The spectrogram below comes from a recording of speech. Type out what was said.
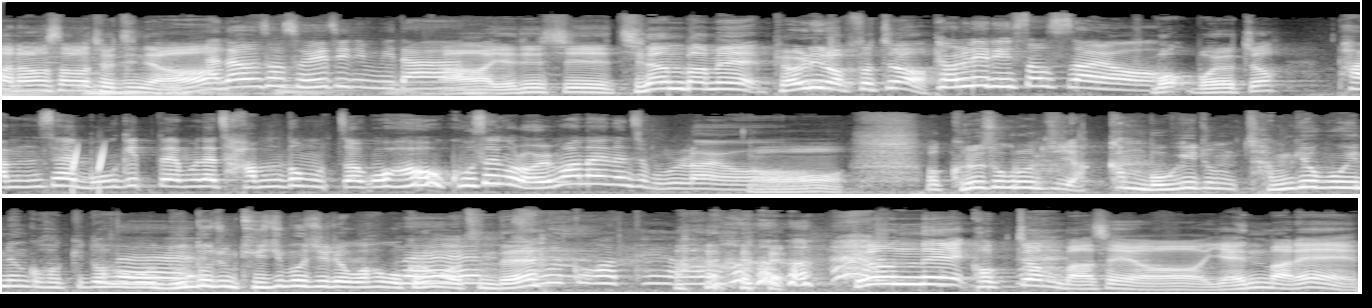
아나운서 조진영. 아나운서 조혜진입니다. 아, 예진 씨 지난밤에 별일 없었죠? 별일이 있었어요. 뭐 뭐였죠? 밤새 모기 때문에 잠도 못 자고 아우 고생을 얼마나 했는지 몰라요. 어. 아, 그래서 그런지 약간 목이 좀 잠겨 보이는 것 같기도 하고 네. 눈도 좀 뒤집어지려고 하고 그런 것 같은데. 죽을 것 같아요. 그런데 걱정 마세요. 옛말에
